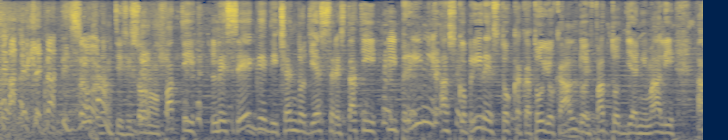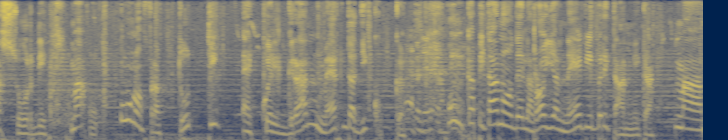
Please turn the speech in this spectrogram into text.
che dati In tanti si sono fatti le seghe dicendo di essere stati i primi a scoprire sto cacatoio caldo e fatto di animali assurdi, ma uno fra tutti è quel gran merda di Cook, un capitano della Royal Navy britannica, ma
